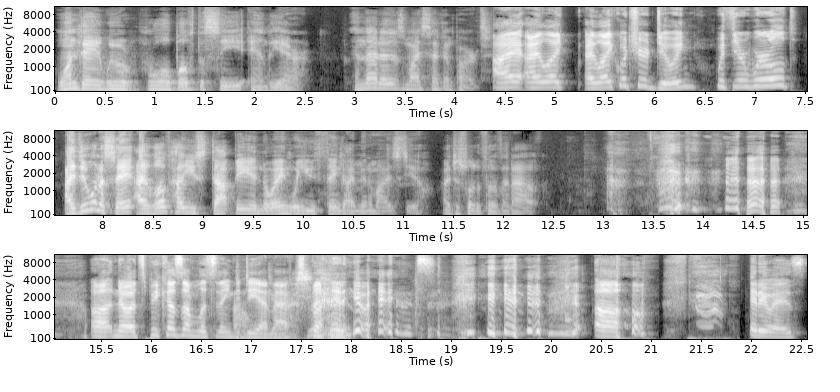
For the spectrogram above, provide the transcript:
One day we will rule both the sea and the air. And that is my second part. I I like I like what you're doing with your world. I do want to say I love how you stop being annoying when you think I minimized you. I just want to throw that out. uh, no, it's because I'm listening to Oh, DMX. But anyways, um, anyways,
